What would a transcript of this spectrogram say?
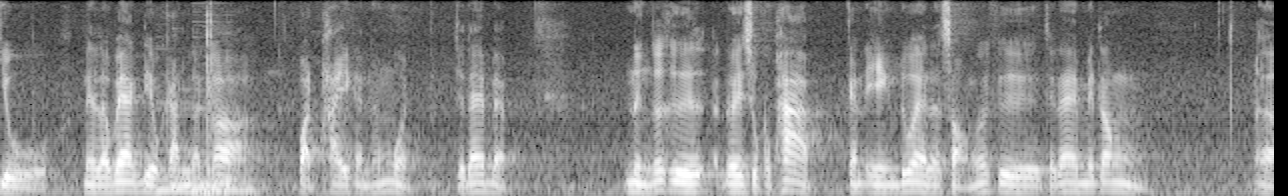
อยู่ในละแวกเดียวกัน แล้วก็ปลอดภัยกันทั้งหมดจะได้แบบ หนึ่งก็คือโดยสุขภาพกันเองด้วยแล้วสองก็คือจะได้ไม่ต้องเอ่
